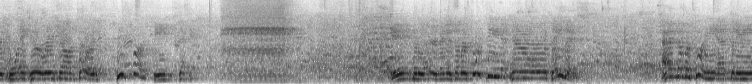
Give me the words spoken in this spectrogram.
Number 22, Rayshawn Ford, his first team second. In for the Ironmen is number 14, Terrell Davis. And number three, Anthony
